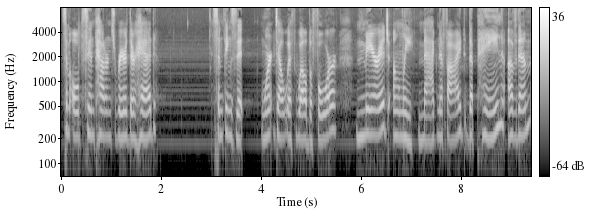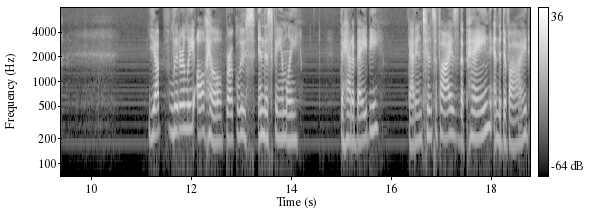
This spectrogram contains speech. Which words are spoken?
Some old sin patterns reared their head some things that weren't dealt with well before. Marriage only magnified the pain of them. Yep, literally all hell broke loose in this family. They had a baby. That intensifies the pain and the divide.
